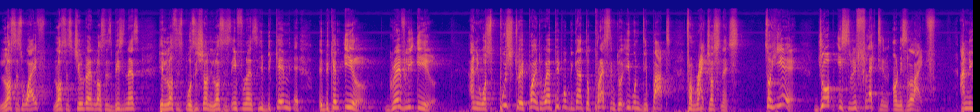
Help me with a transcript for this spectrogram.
Lost his wife, lost his children, lost his business, he lost his position, he lost his influence. He became, he became ill, gravely ill. And he was pushed to a point where people began to press him to even depart from righteousness. So here, Job is reflecting on his life. And he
